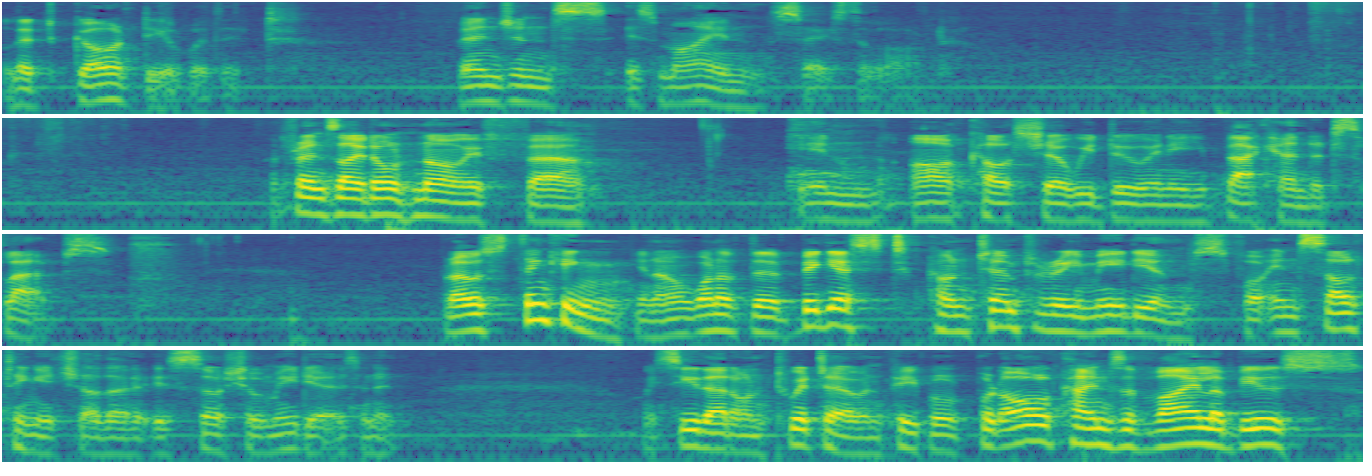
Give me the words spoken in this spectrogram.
let God deal with it. Vengeance is mine, says the Lord. Friends, I don't know if uh, in our culture we do any backhanded slaps. But I was thinking, you know, one of the biggest contemporary mediums for insulting each other is social media, isn't it? We see that on Twitter when people put all kinds of vile abuse.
